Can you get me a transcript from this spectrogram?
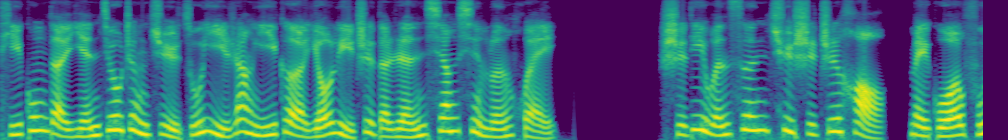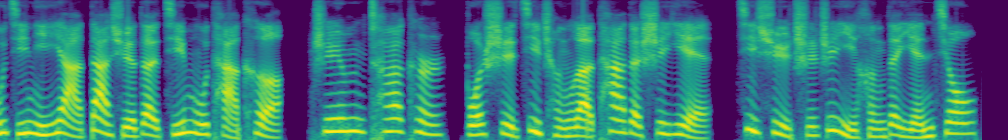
提供的研究证据足以让一个有理智的人相信轮回。史蒂文森去世之后，美国弗吉尼亚大学的吉姆·塔克 （Jim Tucker） 博士继承了他的事业，继续持之以恒的研究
